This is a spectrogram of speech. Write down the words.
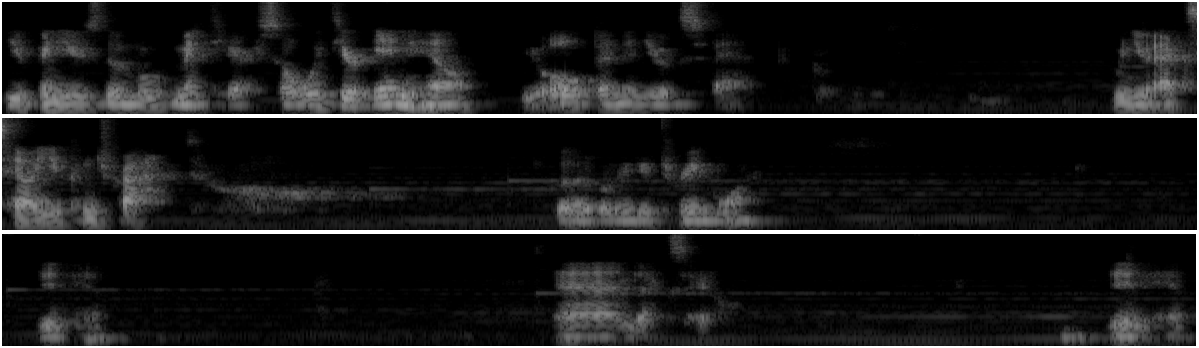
you can use the movement here. So with your inhale, you open and you expand. When you exhale, you contract. Good, we're gonna do three more. Inhale. And exhale. Inhale.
